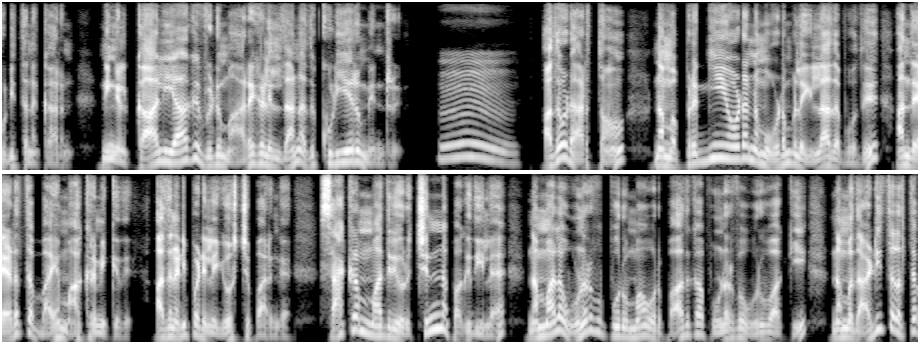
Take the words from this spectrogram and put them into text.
குடித்தனக்காரன். நீங்கள் காலியாக விடும் அறைகளில்தான் அது குடியேறும் என்று. அதோட அர்த்தம் நம்ம பிரக்ஞையோட நம்ம உடம்புல இல்லாத போது அந்த இடத்த பயம் ஆக்கிரமிக்குது. அதன் அடிப்படையில யோசிச்சு பாருங்க. சாக்ரம் மாதிரி ஒரு சின்ன பகுதியில நம்மால உணர்வு பூர்வமா ஒரு பாதுகாப்பு உணர்வை உருவாக்கி நமது அடித்தளத்தை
